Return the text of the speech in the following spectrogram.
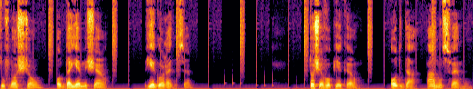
z ufnością oddajemy się w Jego ręce? Kto się w opiekę odda Panu swemu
